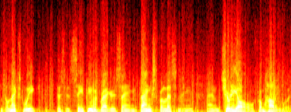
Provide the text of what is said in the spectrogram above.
Until next week, this is C.P. MacGregor saying thanks for listening and cheerio from Hollywood.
